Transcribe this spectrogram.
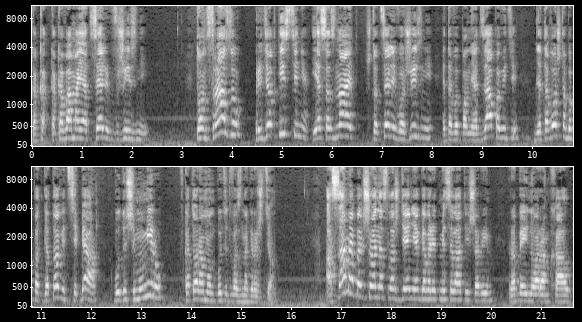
как, какова моя цель в жизни, то он сразу придет к истине и осознает, что цель его жизни – это выполнять заповеди для того, чтобы подготовить себя к будущему миру, в котором он будет вознагражден. А самое большое наслаждение, говорит Месилат и Шарим, Рабейну Арамхал,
